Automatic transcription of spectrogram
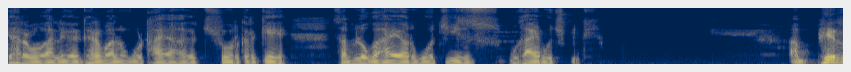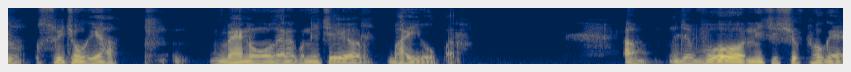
گھر والے، گھر والوں کو اٹھایا، شور کر کے سب لوگ آئے اور وہ چیز غائب ہو چکی تھی۔ اب پھر سوئچ ہو گیا بہنوں وغیرہ کو نیچے اور بھائی اوپر اب جب وہ نیچے شفٹ ہو گئے،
